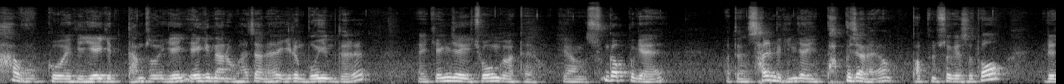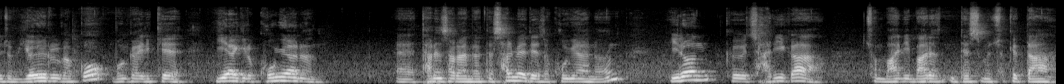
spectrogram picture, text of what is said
다 웃고 이렇게 얘기 담소 얘기, 얘기 나누고 하잖아요. 이런 모임들 네, 굉장히 좋은 것 같아요. 그냥 숨가쁘게 어떤 삶이 굉장히 바쁘잖아요. 바쁨 속에서도 이런 좀 여유를 갖고 뭔가 이렇게 이야기를 공유하는 예, 다른 사람의 어떤 삶에 대해서 공유하는 이런 그 자리가 좀 많이 마련됐으면 좋겠다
